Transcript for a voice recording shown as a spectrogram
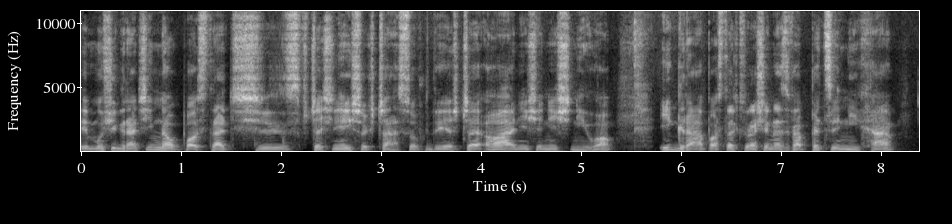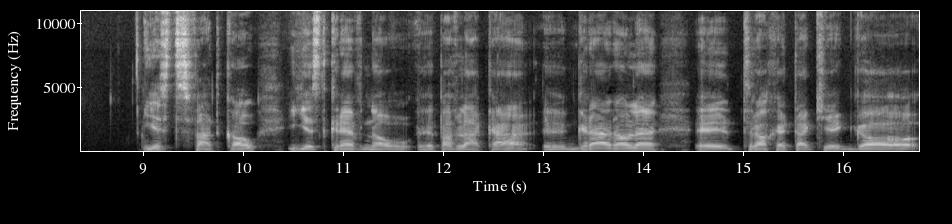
y, musi grać inną postać y, z wcześniejszych czasów, gdy jeszcze o Ani się nie śniło. I gra postać, która się nazywa Pecynicha. Jest swatką i jest krewną y, Pawlaka. Gra rolę trochę takiego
